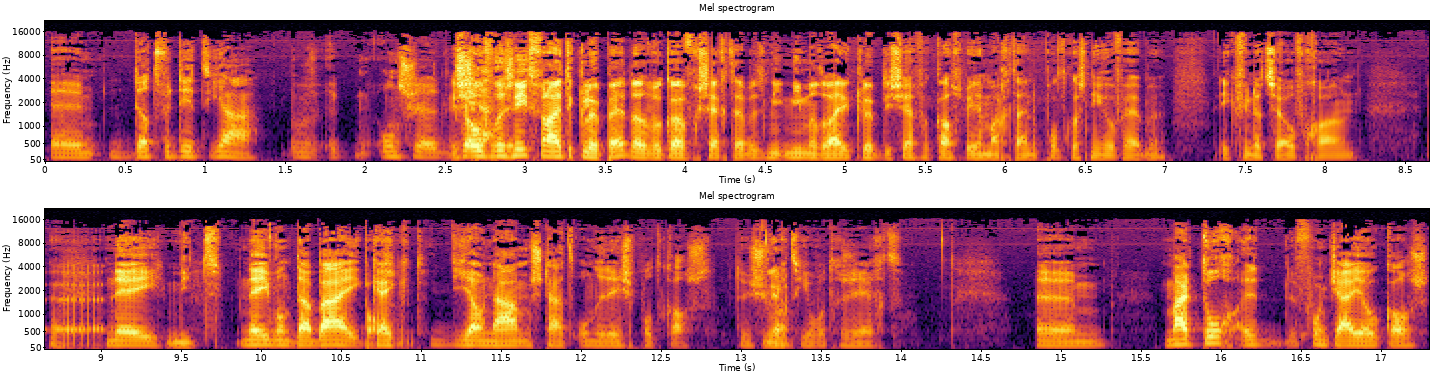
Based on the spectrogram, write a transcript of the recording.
ehm, dat we dit, ja, onze... Het is overigens niet vanuit de club, hè, dat wil ik over gezegd hebben. Het is niet niemand bij de club die zegt van Casper, je mag het daar in de podcast niet over hebben. Ik vind dat zelf gewoon eh, Nee, niet. nee, want daarbij, Passend. kijk, jouw naam staat onder deze podcast. Dus Ja. wat hier wordt gezegd. Ehm, maar toch eh, vond jij ook als...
